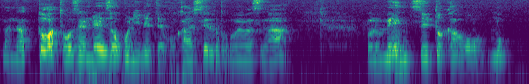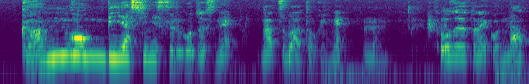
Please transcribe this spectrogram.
まあ、納豆は当然冷蔵庫に入れて保管してると思いますがこのめんつゆとかをもうガンゴン冷やしにすることですね。夏場は特にね、うん、そうするとねこう納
